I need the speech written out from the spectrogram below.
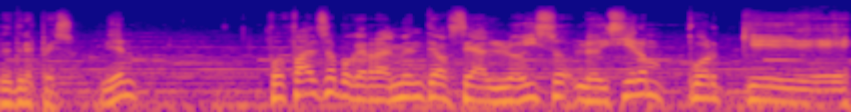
de tres pesos. Bien, fue falso porque realmente, o sea, lo hizo, lo hicieron porque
